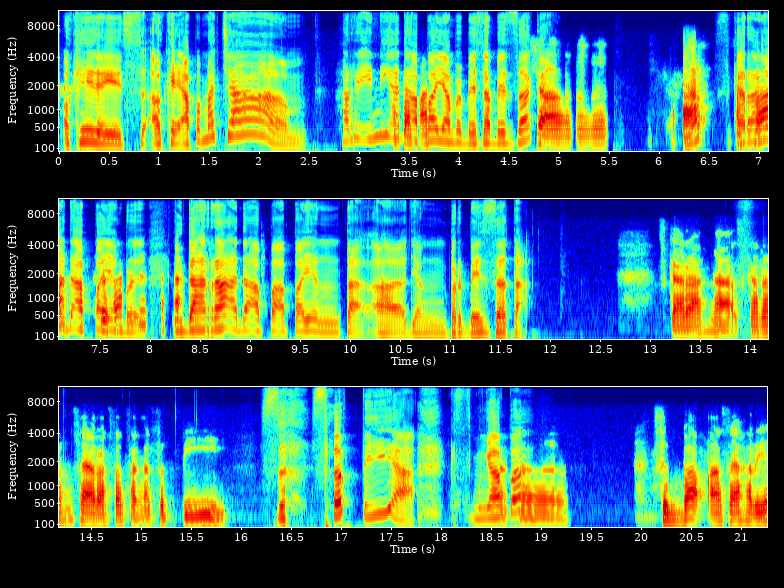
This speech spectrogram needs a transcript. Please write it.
Okay, s- okay. Apa macam? Hari ini ada Apa apa yang berbeza-beza kan? Sekarang Apa? ada apa yang ber, udara ada apa-apa yang tak uh, yang berbeza tak? Sekarang ah, sekarang saya rasa sangat sepi. Se sepi ya. Mengapa? Ah, sebab ah, saya hari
